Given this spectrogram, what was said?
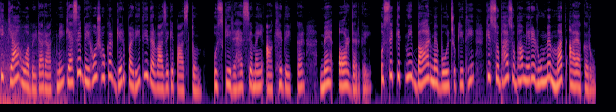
कि क्या हुआ बेटा रात में? कैसे बेहोश होकर गिर पड़ी थी दरवाजे के पास तुम? उसकी रहस्यमयी आँखें देखकर मैं और डर गई। उससे कितनी बार मैं बोल चुकी थी कि सुबह सुबह मेरे रूम में मत आया करो।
